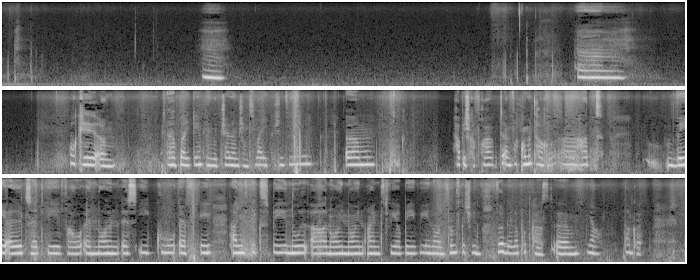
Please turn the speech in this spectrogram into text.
Hm. Ähm. Okay, ähm. Äh, bei Gameplay mit Challenge und zwei epischen Siegen. Ähm habe ich gefragt, einfach Kommentare. Äh, hat WLZEVN9SIQFE1XB0A9914BB95 geschrieben. Voll geiler Podcast. Ähm, ja, danke.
